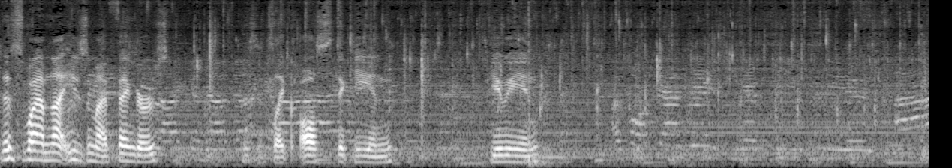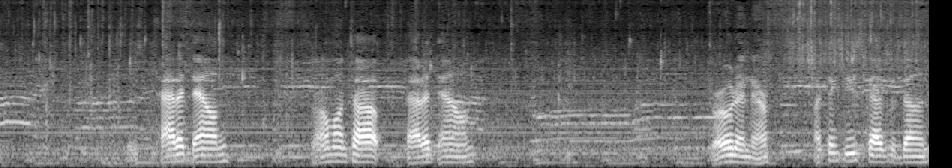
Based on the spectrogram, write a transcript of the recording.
This is why I'm not using my fingers. Because it's like all sticky and gooey and... Just pat it down. Throw them on top, pat it down. Throw it in there. I think these guys are done.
